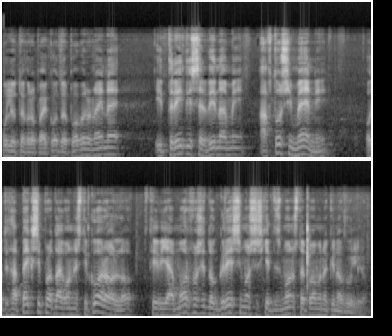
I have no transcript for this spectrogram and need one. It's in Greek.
το Ευρωπαϊκό το επόμενο να είναι η τρίτη σε δύναμη. Αυτό σημαίνει ότι θα παίξει πρωταγωνιστικό ρόλο στη διαμόρφωση των κρίσιμων συσχετισμών στο επόμενο κοινοβούλιο.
